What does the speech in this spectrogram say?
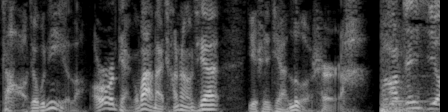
早就不腻了，偶尔点个外卖尝尝鲜，也是一件乐事啊。啊，真香！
